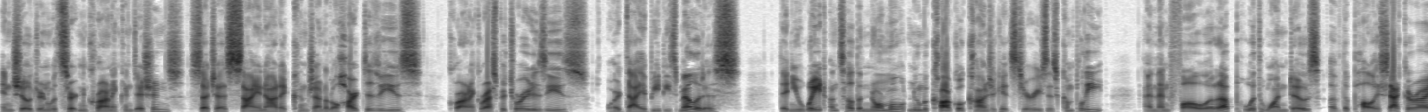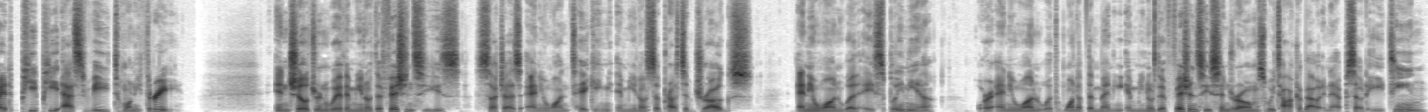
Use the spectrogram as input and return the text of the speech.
In children with certain chronic conditions, such as cyanotic congenital heart disease, chronic respiratory disease, or diabetes mellitus, then you wait until the normal pneumococcal conjugate series is complete and then follow it up with one dose of the polysaccharide PPSV23. In children with immunodeficiencies, such as anyone taking immunosuppressive drugs, anyone with asplenia, or anyone with one of the many immunodeficiency syndromes we talk about in episode 18,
